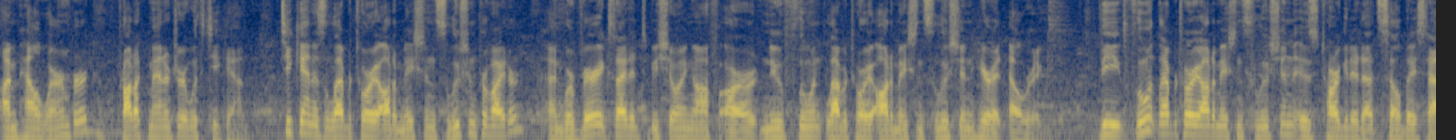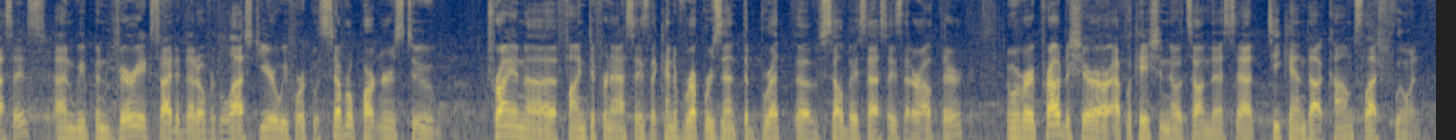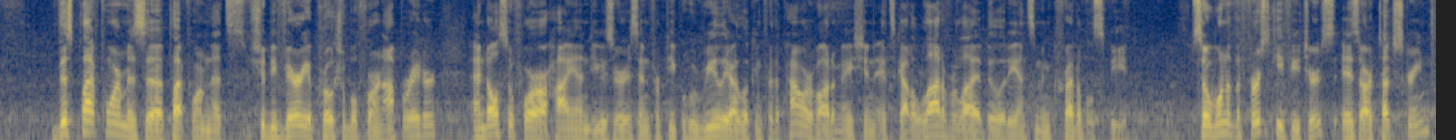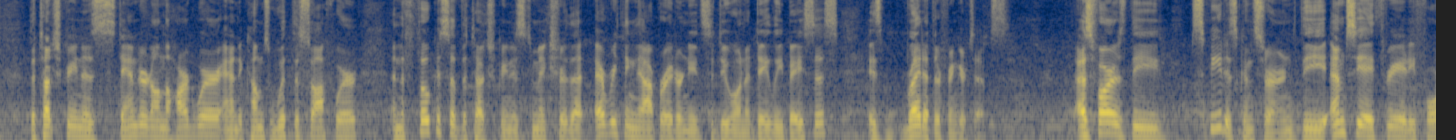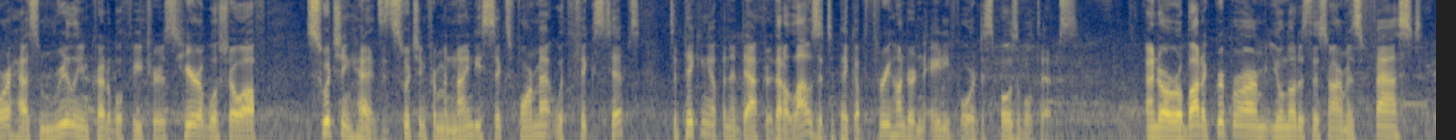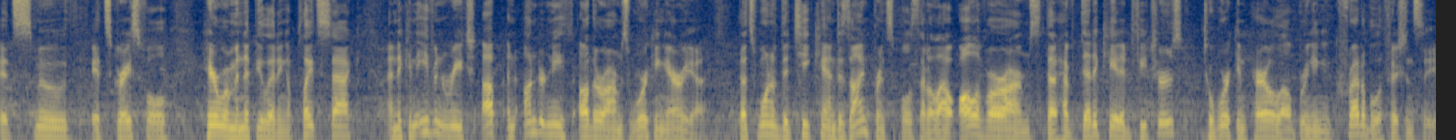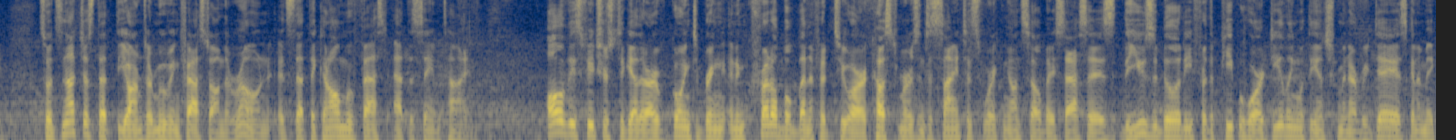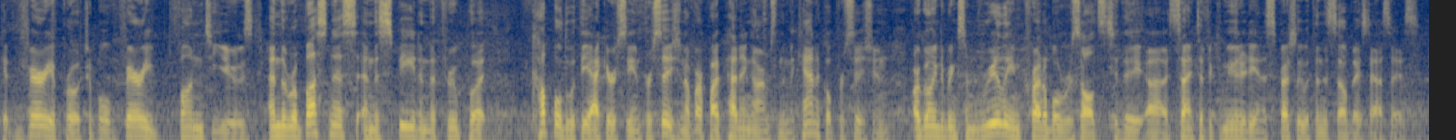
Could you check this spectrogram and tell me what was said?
I'm Hal Werenberg, Product Manager with Tecan. Tecan is a laboratory automation solution provider, and we're very excited to be showing off our new Fluent laboratory automation solution here at ELRIG. The Fluent laboratory automation solution is targeted at cell-based assays, and we've been very excited that over the last year we've worked with several partners to try and uh, find different assays that kind of represent the breadth of cell-based assays that are out there. And we're very proud to share our application notes on this at tecan.com slash fluent. This platform is a platform that should be very approachable for an operator and also for our high-end users and for people who really are looking for the power of automation, it's got a lot of reliability and some incredible speed. So one of the first key features is our touchscreen. The touchscreen is standard on the hardware and it comes with the software. And the focus of the touchscreen is to make sure that everything the operator needs to do on a daily basis is right at their fingertips. As far as the speed is concerned, the MCA 384 has some really incredible features. Here it will show off switching heads. It's switching from a 96 format with fixed tips to picking up an adapter that allows it to pick up 384 disposable tips. And our robotic gripper arm, you'll notice this arm is fast, it's smooth, it's graceful. Here we're manipulating a plate stack, and it can even reach up and underneath other arms' working area. That's one of the Tecan design principles that allow all of our arms that have dedicated features to work in parallel, bringing incredible efficiency. So it's not just that the arms are moving fast on their own, it's that they can all move fast at the same time. All of these features together are going to bring an incredible benefit to our customers and to scientists working on cell-based assays. The usability for the people who are dealing with the instrument every day is going to make it very approachable, very fun to use. And the robustness and the speed and the throughput coupled with the accuracy and precision of our pipetting arms and the mechanical precision, are going to bring some really incredible results to the uh, scientific community and especially within the cell-based assays.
